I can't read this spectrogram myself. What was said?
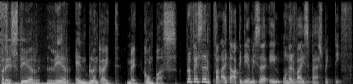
Presteer, leer en blink uit met Kompas. Professor, vanuit 'n akademiese en onderwysperspektief,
